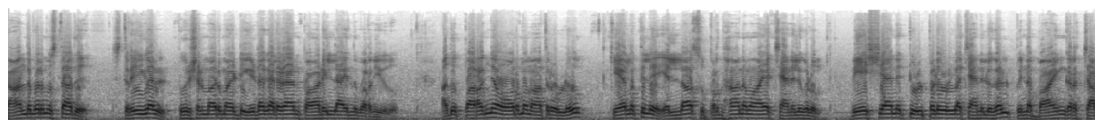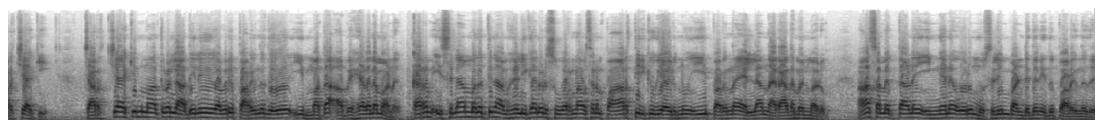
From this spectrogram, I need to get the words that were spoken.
കാന്തപുരം ഉസ്താദ് സ്ത്രീകൾ പുരുഷന്മാരുമായിട്ട് ഇടകലരാൻ പാടില്ല എന്ന് പറഞ്ഞിരുന്നു. അത് പറഞ്ഞ ഓർമ്മ മാത്രമേ ഉള്ളൂ. കേരളത്തിലെ എല്ലാ സുപ്രധാനമായ ചാനലുകളും വേശ്യാനെറ്റ് ഉൾപ്പെടെയുള്ള ചാനലുകൾ പിന്നെ ഭയങ്കര ചർച്ചയാക്കി. ചർച്ചയാക്കി എന്ന് മാത്രമല്ല അതിൽ അവർ പറയുന്നത് ഈ മത അവഹേളനമാണ്. കാരണം ഇസ്ലാം മതത്തിനെ അവഹേളിക്കാൻ ഒരു സുവർണാവസരം പാർത്തിരിക്കുകയായിരുന്നു ഈ പറയുന്ന എല്ലാ നരാധമന്മാരും. ആ സമയത്താണ് ഇങ്ങനെ ഒരു മുസ്ലിം പണ്ഡിതൻ ഇത് പറയുന്നത്.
